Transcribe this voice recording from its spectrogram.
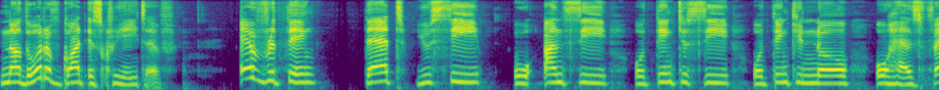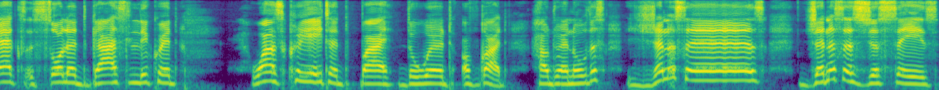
Now, the Word of God is creative. Everything that you see or unsee or think you see or think you know or has facts, a solid, gas, liquid, was created by the word of God. How do I know this? Genesis. Genesis just says,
